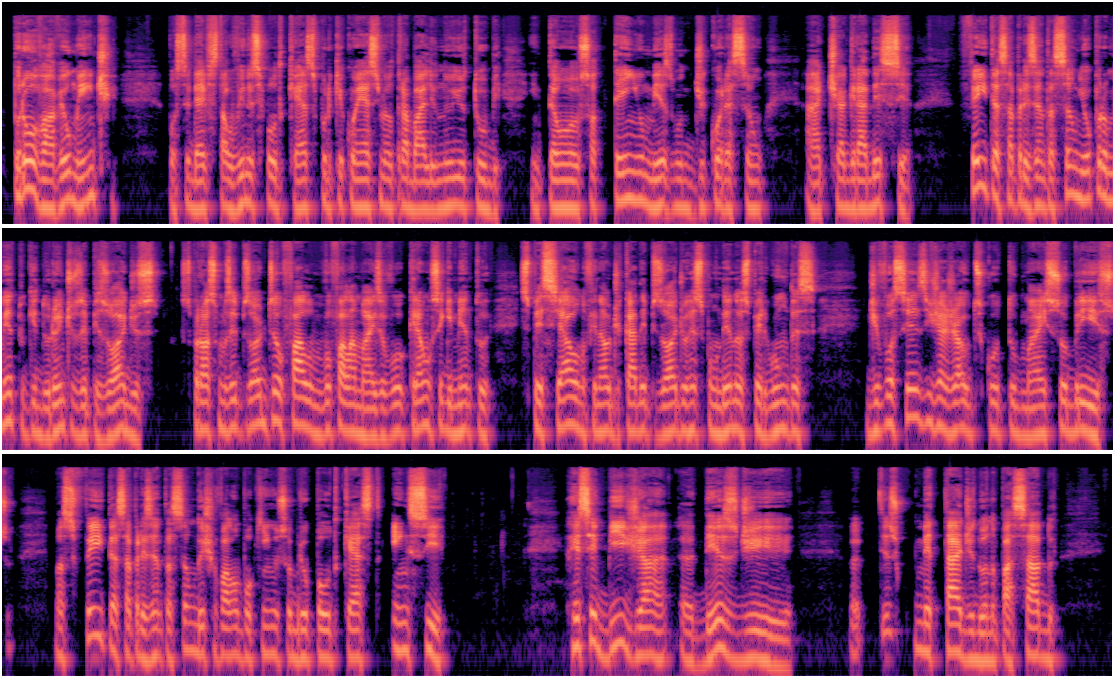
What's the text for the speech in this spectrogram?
Provavelmente você deve estar ouvindo esse podcast porque conhece meu trabalho no YouTube. Então eu só tenho mesmo de coração a te agradecer. Feita essa apresentação, e eu prometo que durante os episódios, os próximos episódios eu falo, vou falar mais, eu vou criar um segmento especial no final de cada episódio respondendo as perguntas de vocês e já já eu discuto mais sobre isso. Mas feita essa apresentação, deixa eu falar um pouquinho sobre o podcast em si. Recebi já eh, desde, eh, desde metade do ano passado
